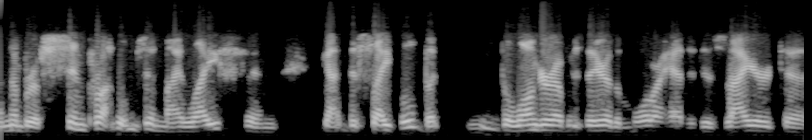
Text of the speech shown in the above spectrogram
a number of sin problems in my life and got discipled. But the longer I was there, the more I had a desire to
